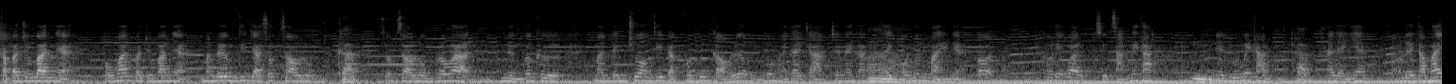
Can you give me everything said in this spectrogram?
กับปัจจุบันเนี่ยผมว่าปัจจุบันเนี่ยมันเริ่มที่จะซบเซาลงครับซบเซาลง เพราะว่าหนึ่งก็คือมันเป็นช่วงที่แบบคนรุ่นเก่าเริ่มร่วมหายใจจากใช่ไหมครับอ่าไอ้คนรุ่นใหม่เนี่ยก็เขาเรียกว่าสื่อสารไม่ทันอืมเรียนรู้ไม่ทันครับอะไรเงี้ยมันเลยทำให้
